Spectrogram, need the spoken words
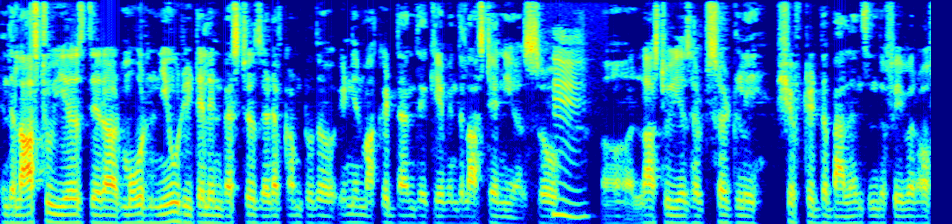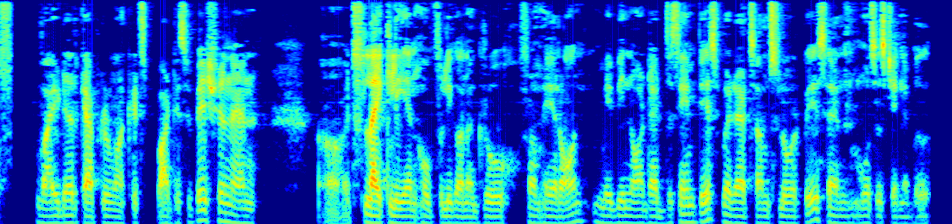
in the last two years, there are more new retail investors that have come to the Indian market than they came in the last 10 years. So Hmm. uh, last two years have certainly shifted the balance in the favor of wider capital markets participation and uh, it's likely and hopefully going to grow from here on maybe not at the same pace but at some slower pace and more sustainable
